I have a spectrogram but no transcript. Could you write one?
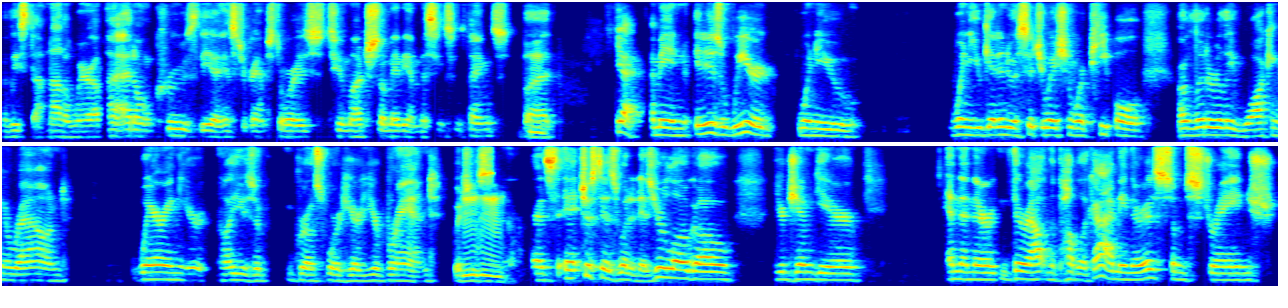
at least I'm not aware of. I, I don't cruise the uh, Instagram stories too much, so maybe I'm missing some things. But yeah, I mean, it is weird when you when you get into a situation where people are literally walking around wearing your I'll use a gross word here, your brand, which Mhm. is it's it just is what it is. Your logo, your gym gear, and then they're they're out in the public eye. I mean, there is some strange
